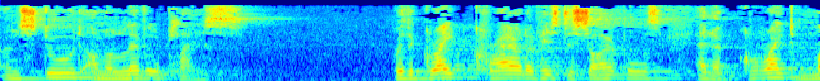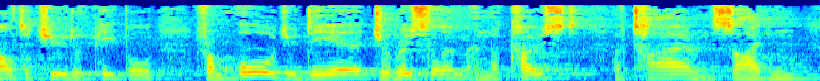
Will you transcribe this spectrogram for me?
and stood on a level place with a great crowd of his disciples and a great multitude of people from all Judea, Jerusalem and the coast of Tyre and Sidon.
